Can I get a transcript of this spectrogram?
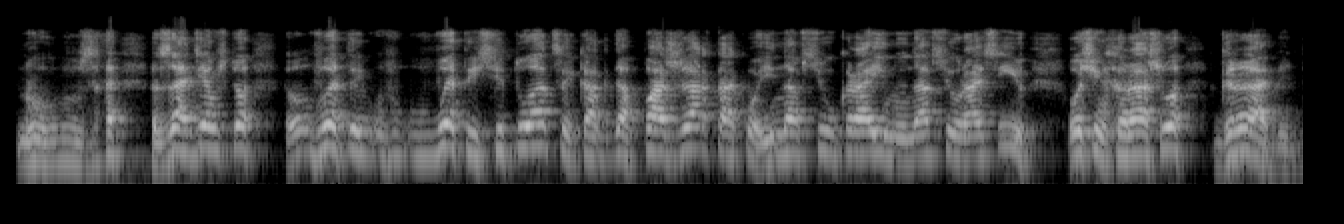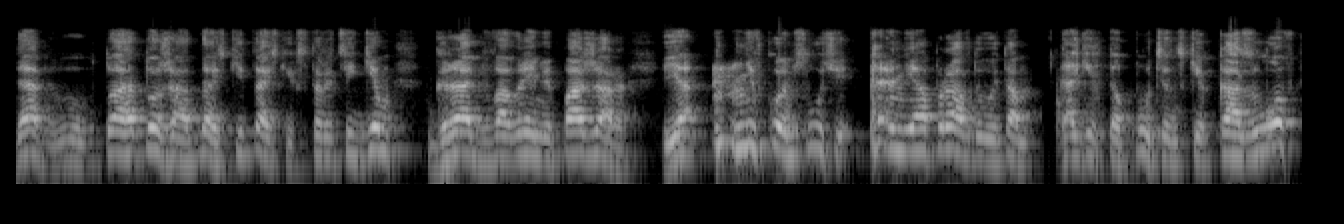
Ну, за, за тем, что в этой, в этой ситуации, когда пожар такой и на всю Украину, и на всю Россию, очень хорошо грабить. Да? Тоже одна из китайских стратегем грабить во время пожара. Я ни в коем случае не оправдываю там каких-то путинских козлов,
